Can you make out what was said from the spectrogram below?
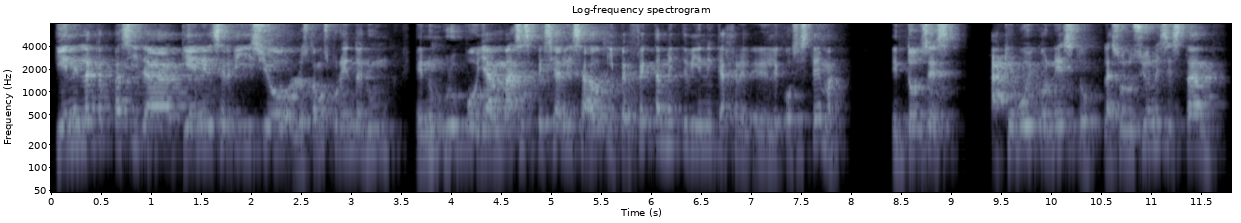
tiene la capacidad, tiene el servicio, lo estamos poniendo en un, en un grupo ya más especializado y perfectamente bien encaja en el, ecosistema. Entonces, ¿a qué voy con esto? Las soluciones están.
